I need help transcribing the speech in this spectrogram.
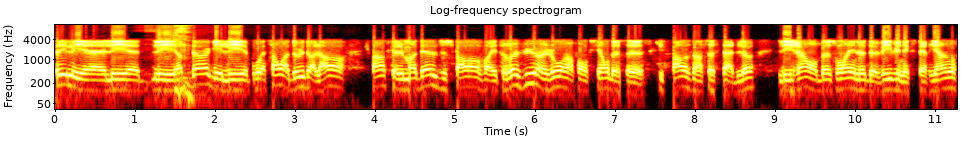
Tu sais, les, les, les hot dogs et les boissons à 2 dollars je pense que le modèle du sport va être revu un jour en fonction de ce, qui se passe dans ce stade-là. Les gens ont besoin de vivre une expérience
